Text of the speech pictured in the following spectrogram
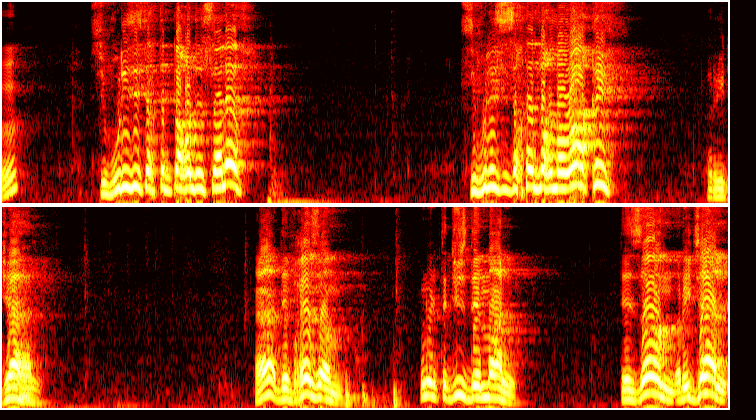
Hein? Si vous lisez certaines paroles de salaf, si vous lisez certains de leurs mawaqif, rijal, hein, des vrais hommes, nous on juste des mâles, des hommes, rijal,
